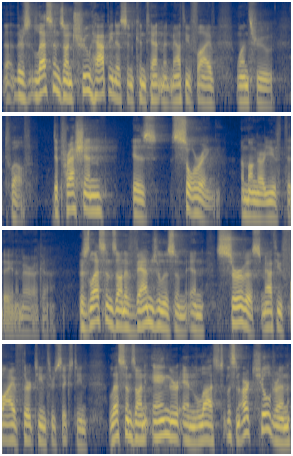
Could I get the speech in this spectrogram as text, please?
Uh, there's lessons on true happiness and contentment, Matthew 5, 1 through 12. Depression is soaring among our youth today in America. There's lessons on evangelism and service, Matthew 5, 13 through 16. Lessons on anger and lust. Listen, our children,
